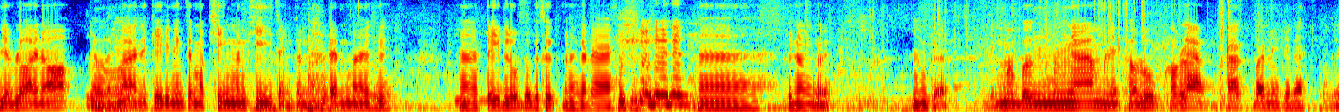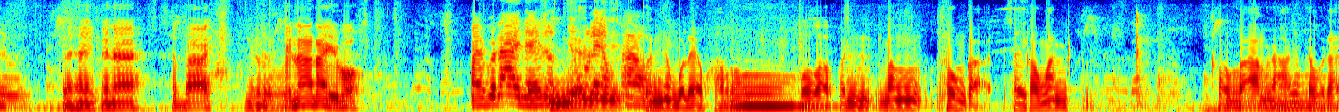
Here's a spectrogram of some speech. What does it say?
เรียบร้อยเนาะเรียบร้อย มาตะกี้ก็ยังจะมาคิงมันขี่แต่งเต้นเต้นมาคืออ่าตีนรุดด้วยกระทึกนั่นก็ได้ อ่าพี่น้องเอ้ยมันก็ มาเบิ่งมันงามเลยเขาลูกเขาลากพักบ้านนี้ก็ได้เลยไปให้ไปหน้าสบายเลยไปหน้าได้หรือเปล่าไปบ่ได้เลยเนาะเนี่ยัยงบ่แล้วข่าวเพิ่นยังบ่แล้วเขาโอ้เพราะว่าเพิ่นบางทรงก็ใส่เขางั้นเขากลางนะยังไปบ่ได้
